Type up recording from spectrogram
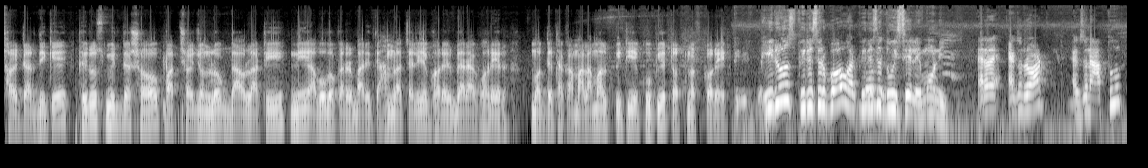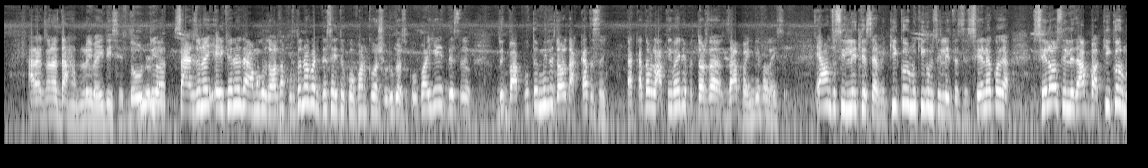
ছয়টার দিকে ফিরোজ মির্দা সহ পাঁচ ছয়জন লোক দাও লাঠি নিয়ে আবু বকরের বাড়িতে হামলা চালিয়ে ঘরের বেড়া ঘরের মধ্যে থাকা মালামাল পিটিয়ে কুপিয়ে তছনছ করে। ফিরোজ, ফিরোজের বউ আর ফিরোজের দুই ছেলে মনি এরা একজন রড, একজন আতুর আর একজনের দাহান লই বাই দিয়েছে দৌড়টি চারজনে এইখানে আমাকে দরজা খুলতে না পারিতেছে এই তো কোপান কোপান শুরু করেছে। কোপাইয়ে দেশে দুই বাপু তো মিলে দরজা ধাক্কা দিছে। ধাক্কা তো লাতি মারি দরজা ভাঙ্গে ফেলাইছে। এখন তো চিল্লাইতেছে আমি। কি করব কি করব চিল্লাইতেছে। ছেলে কই ছেলেও চিল্লাইতে আব্বা কি করব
